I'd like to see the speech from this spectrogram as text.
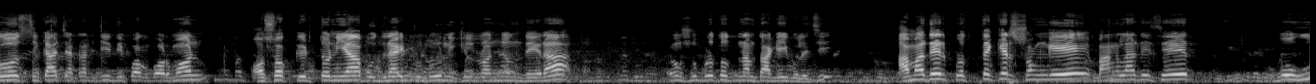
ঘোষ শিকা চ্যাটার্জি, দীপক বর্মন, অশোক কীর্তনিয়া, বুধরাই টুডু, নিখিল রঞ্জন দেরা এবং সুব্রত নাম তো আগেই বলেছি। আমাদের প্রত্যেকের সঙ্গে বাংলাদেশের বহু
